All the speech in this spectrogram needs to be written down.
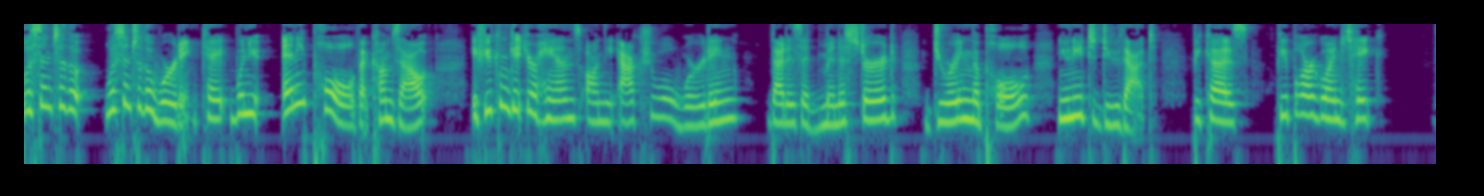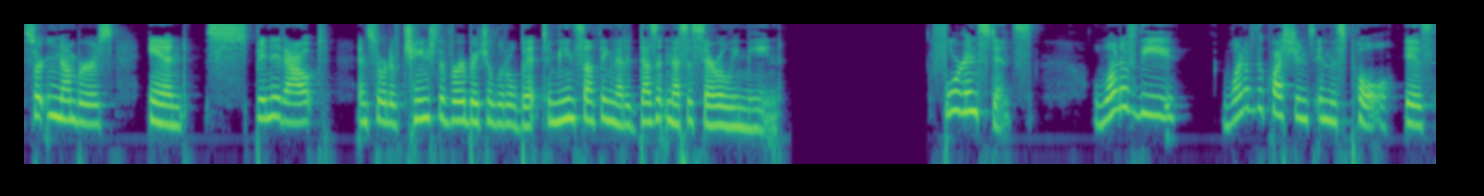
Listen to the, listen to the wording, okay? When you, any poll that comes out, if you can get your hands on the actual wording that is administered during the poll, you need to do that because people are going to take certain numbers and spin it out and sort of change the verbiage a little bit to mean something that it doesn't necessarily mean. For instance, one of the one of the questions in this poll is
